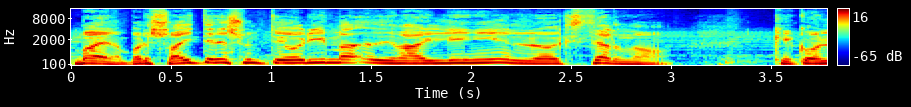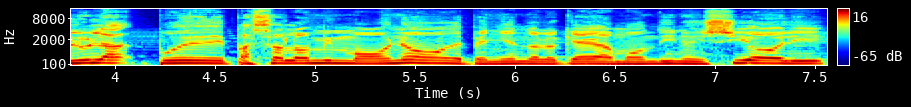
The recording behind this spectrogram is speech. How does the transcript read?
Bueno, por eso ahí tenés un teorema de Baglini en lo externo. Que con Lula puede pasar lo mismo o no, dependiendo de lo que haga Mondino y Scioli.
